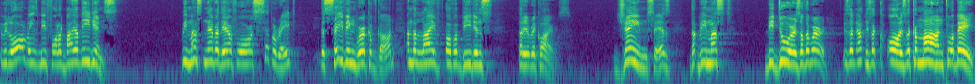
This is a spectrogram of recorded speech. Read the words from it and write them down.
it will always be followed by obedience. We must never, therefore, separate the saving work of God and the life of obedience that it requires. James says that we must be doers of the word. It's a, it's a call, it's a command to obey.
